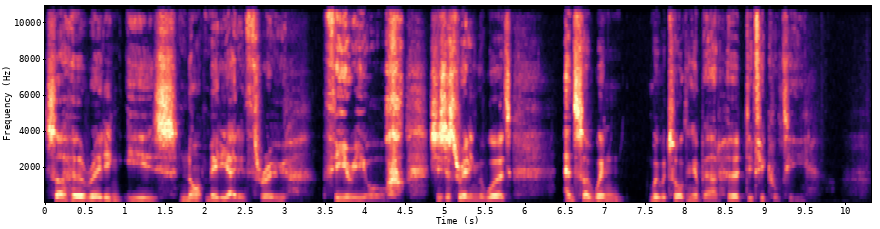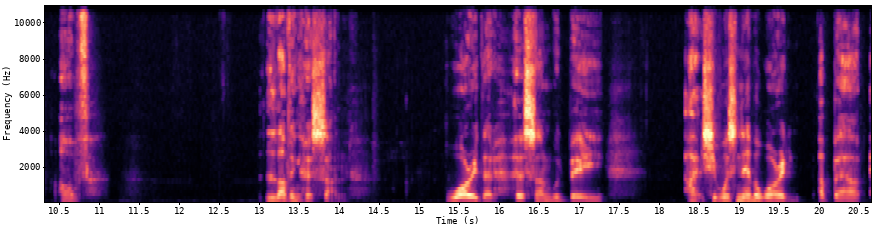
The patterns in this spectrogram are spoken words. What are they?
So her reading is not mediated through theory or she's just reading the words. And so when we were talking about her difficulty of loving her son, worried that her son would be. I, she was never worried about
